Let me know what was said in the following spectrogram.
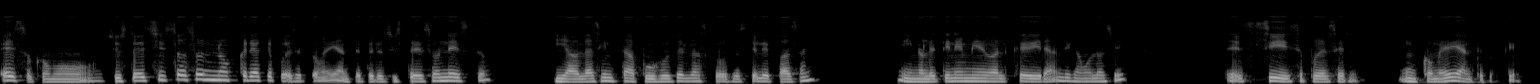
eso, como si usted es chistoso no crea que puede ser comediante, pero si usted es honesto y habla sin tapujos de las cosas que le pasan y no le tiene miedo al que dirán, digámoslo así, eh, sí se puede ser un comediante, porque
